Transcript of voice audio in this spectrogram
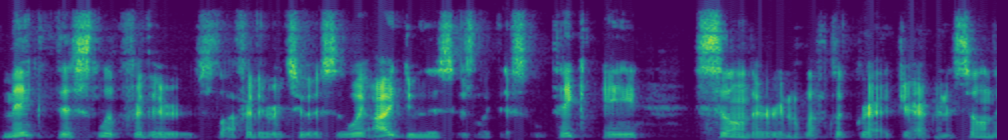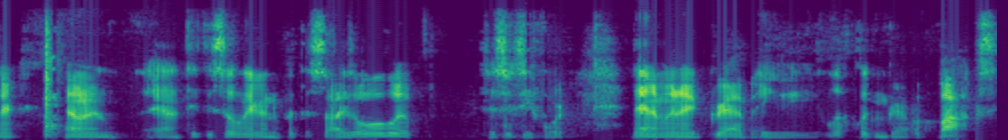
make this slip for the slot for the ritsuas. So the way I do this is like this. Take a cylinder. We're going to left click grab, grab in a cylinder. Now I'm going to take the cylinder, I'm going to put the size all the way up to 64. Then I'm going to grab a left click and grab a box.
